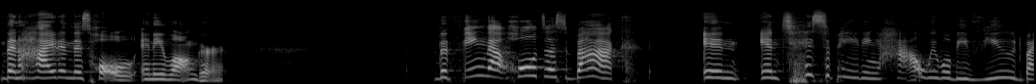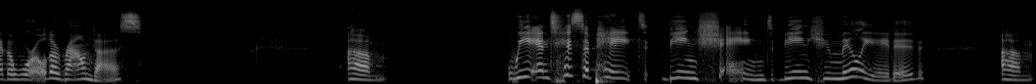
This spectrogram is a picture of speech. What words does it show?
than hide in this hole any longer. The thing that holds us back in anticipating how we will be viewed by the world around us, um, we anticipate being shamed, being humiliated, um,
